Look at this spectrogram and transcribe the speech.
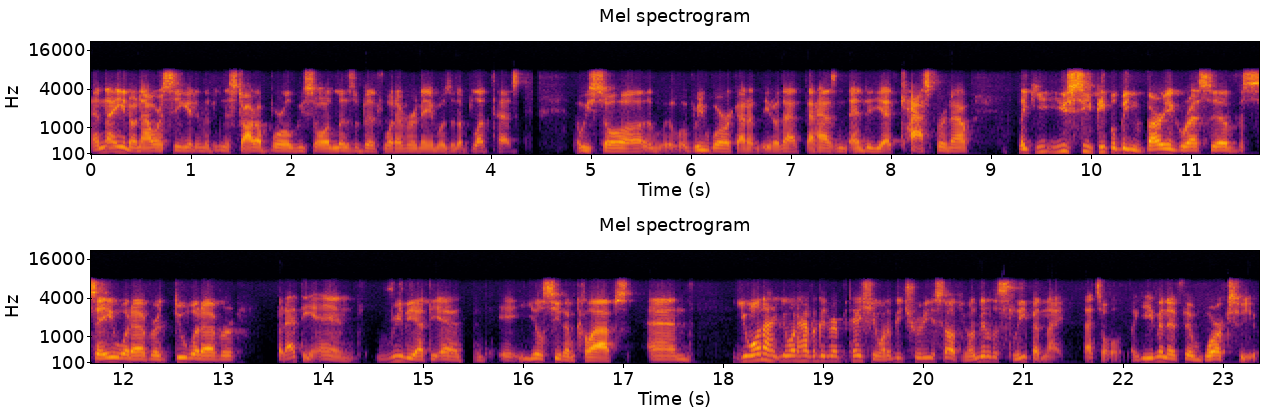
and now, you know, now we're seeing it in the, in the startup world. We saw Elizabeth, whatever her name was, at a blood test. We saw WeWork. I don't, you know, that that hasn't ended yet. Casper now, like you, you see people being very aggressive, say whatever, do whatever, but at the end, really at the end, it, you'll see them collapse. And you want to you want to have a good reputation. You want to be true to yourself. You want to be able to sleep at night. That's all. Like even if it works for you,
